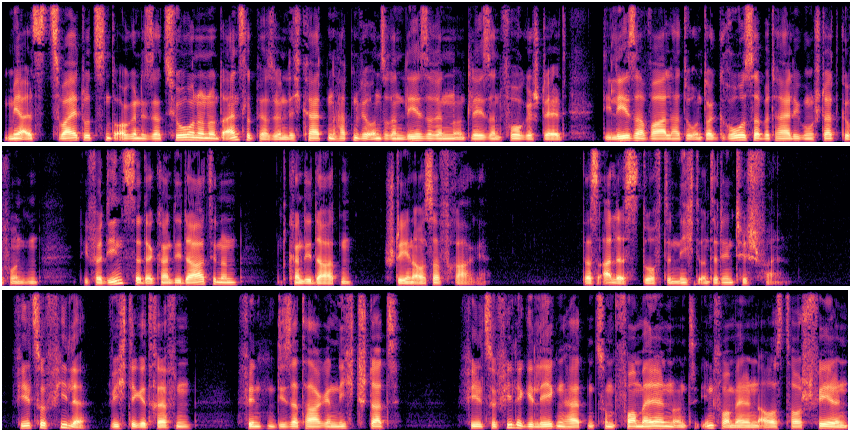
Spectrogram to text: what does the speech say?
Mehr als zwei Dutzend Organisationen und Einzelpersönlichkeiten hatten wir unseren Leserinnen und Lesern vorgestellt. Die Leserwahl hatte unter großer Beteiligung stattgefunden. Die Verdienste der Kandidatinnen und Kandidaten stehen außer Frage. Das alles durfte nicht unter den Tisch fallen. Viel zu viele wichtige Treffen finden dieser Tage nicht statt, viel zu viele Gelegenheiten zum formellen und informellen Austausch fehlen,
